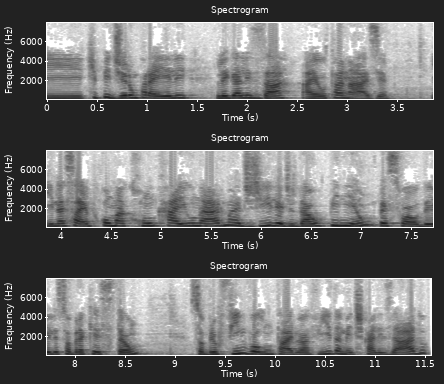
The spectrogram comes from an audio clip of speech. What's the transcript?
e que pediram para ele legalizar a eutanásia. E nessa época o Macron caiu na armadilha de dar opinião pessoal dele sobre a questão, sobre o fim voluntário à vida medicalizado,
